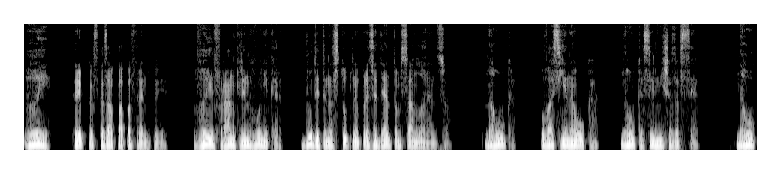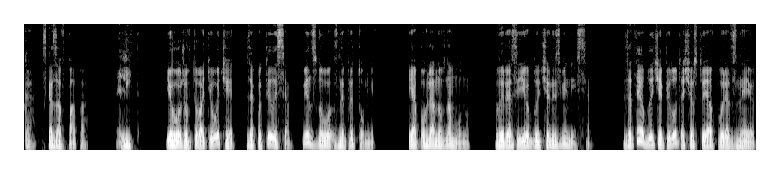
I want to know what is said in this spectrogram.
Ви, хрипко сказав папа Френкові, ви, Франклін Гунікер, будете наступним президентом Сан Лоренцо. Наука. У вас є наука. Наука сильніша за все. Наука, сказав папа. Лід. Його жовтуваті очі закотилися, він знову знепритомнів. Я поглянув на Мону. Вираз її обличчя не змінився. Зате обличчя пілота, що стояв поряд з нею,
